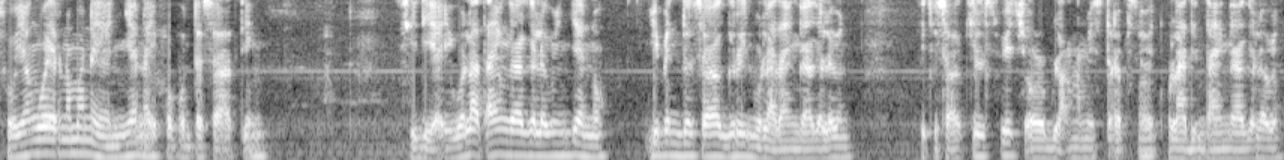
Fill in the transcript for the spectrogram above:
So, yung wire naman na yan, yan ay papunta sa ating CDI. Wala tayong gagalawin dyan, no? Even dun sa green, wala tayong gagalawin. Ito sa kill switch or black na may stripes na wala din tayong gagalawin.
